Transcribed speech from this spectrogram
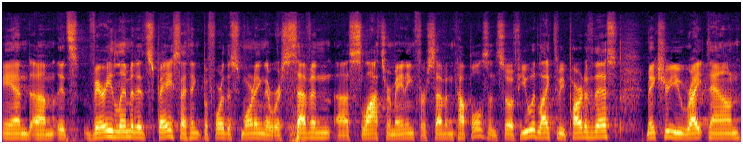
and um, it's very limited space. I think before this morning there were seven uh, slots remaining for seven couples. And so if you would like to be part of this, make sure you write down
